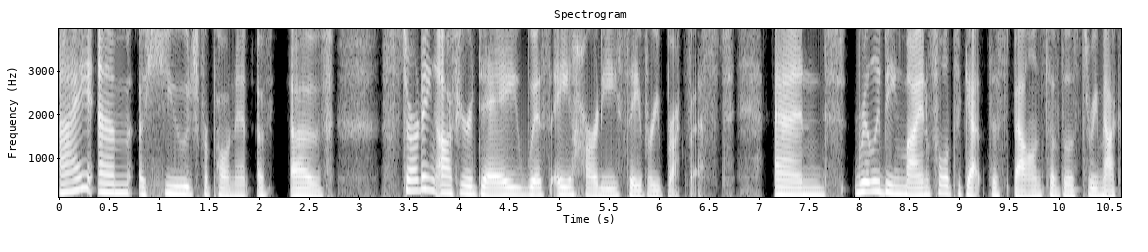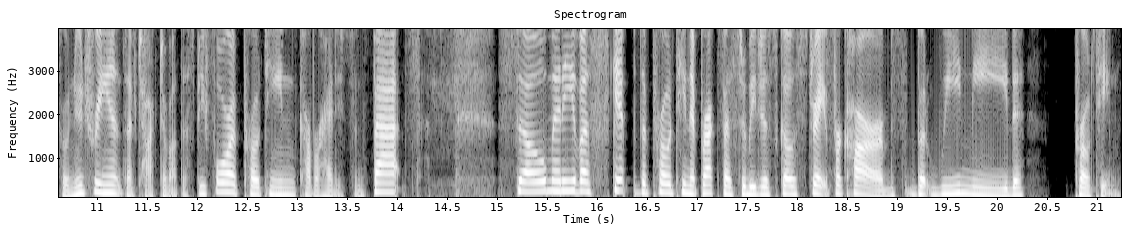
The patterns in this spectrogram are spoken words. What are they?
I am a huge proponent of of starting off your day with a hearty, savory breakfast and really being mindful to get this balance of those three macronutrients. I've talked about this before protein, carbohydrates, and fats. So many of us skip the protein at breakfast and we just go straight for carbs, but we need protein.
